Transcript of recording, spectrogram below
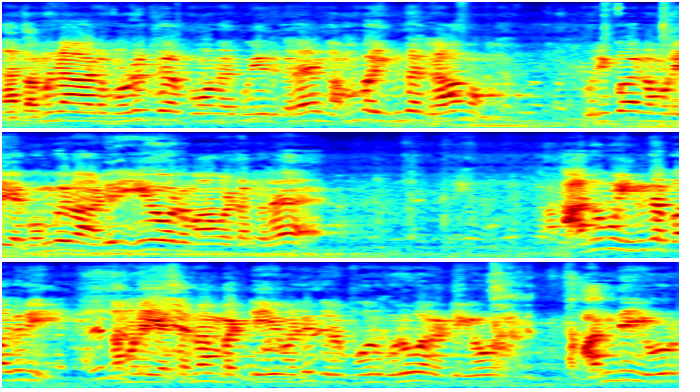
நான் தமிழ்நாடு முழுக்க போன போயிருக்கிறேன் நம்ம இந்த கிராமம் குறிப்பா நம்முடைய கொங்கு நாடு ஈரோடு மாவட்டத்துல அதுவும் இந்த பகுதி நம்முடைய சென்னம்பட்டி வெள்ளித்திருப்பூர் குருவரட்டியூர் அந்தியூர்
